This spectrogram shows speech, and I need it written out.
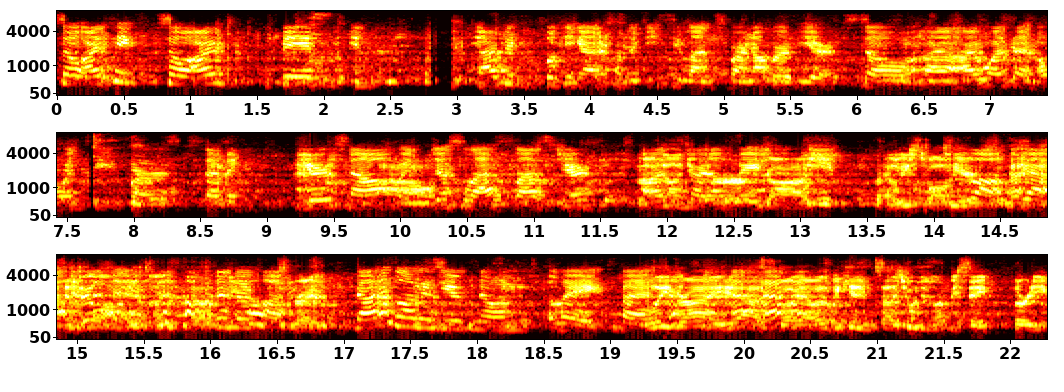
So I think so. I've been in. I've been looking at it from the DC lens for a number of years. So uh, I was at ONC for seven years now, and just last last year, I started for, Elevation. gosh, at least 12 Too years. long, yeah. Too long. Too long. Great. Not as long as you've known Lee, but Lee, right, yes. Well, yeah, I was beginning to tell you, let me say 30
